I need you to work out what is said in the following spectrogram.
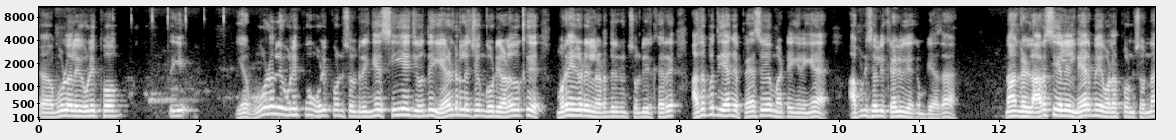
அஹ் ஊழலை ஒழிப்போம். ஊழலை ஒழிப்போம் ஒழிப்போம்னு சொல்றீங்க. சிஏஜி வந்து ஏழரை லட்சம் கோடி அளவுக்கு முறைகேடுகள் நடந்திருக்குன்னு சொல்லியிருக்காரு. அதை பத்தி ஏங்க பேசவே மாட்டேங்கிறீங்க? அப்படின்னு சொல்லி கேள்வி கேட்க முடியாதா? நாங்கள் அரசியலில் நேர்மையை வளர்ப்போம்னு சொன்னா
